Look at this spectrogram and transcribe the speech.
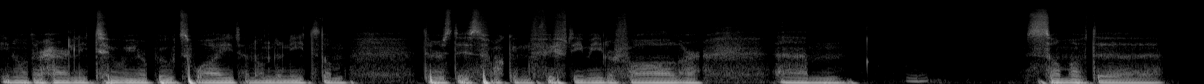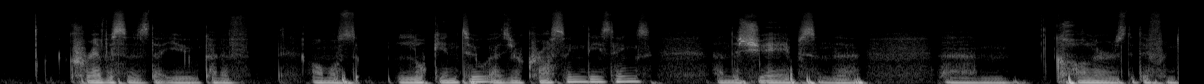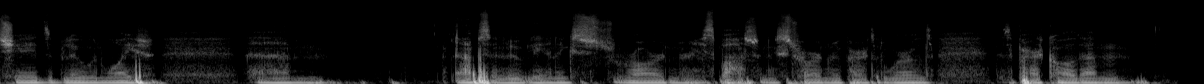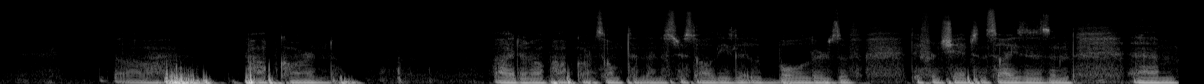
you know, they're hardly two of your boots wide, and underneath them there's this fucking 50 meter fall or um, some of the crevices that you kind of almost look into as you're crossing these things and the shapes and the um, colors the different shades of blue and white um, absolutely an extraordinary spot an extraordinary part of the world there's a part called um, oh, popcorn. I don't know, popcorn something, and it's just all these little boulders of different shapes and sizes and um,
